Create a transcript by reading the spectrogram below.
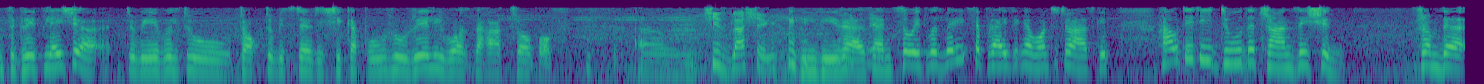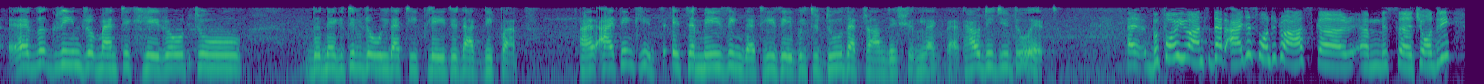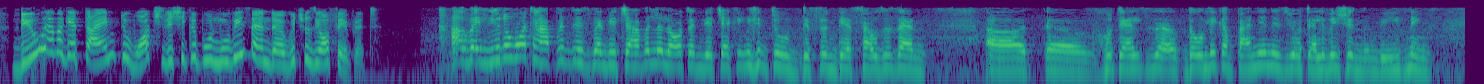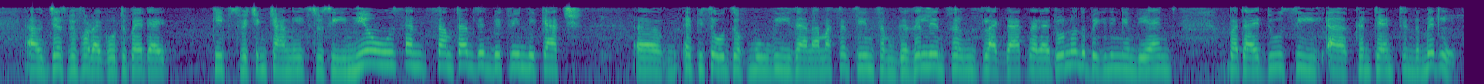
It's a great pleasure to be able to talk to Mr. Rishi Kapoor, who really was the heartthrob of um, She's blushing. the eras. And so it was very surprising. I wanted to ask him, how did he do the transition from the evergreen romantic hero to the negative role that he played in Agnipath? I, I think it's, it's amazing that he's able to do that transition like that. How did you do it? Uh, before you answer that, I just wanted to ask uh, uh, Ms. uh, Chaudhary, do you ever get time to watch Rishi Kapoor movies and uh, which was your favorite? Uh, well, you know what happens is when we travel a lot and we're checking into different guest houses and uh, uh, hotels, uh, the only companion is your television in the evenings. Just before I go to bed, I keep switching channels to see news and sometimes in between we catch um, episodes of movies and I must have seen some gazillion films like that where I don't know the beginning and the end, but I do see uh, content in the middle.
